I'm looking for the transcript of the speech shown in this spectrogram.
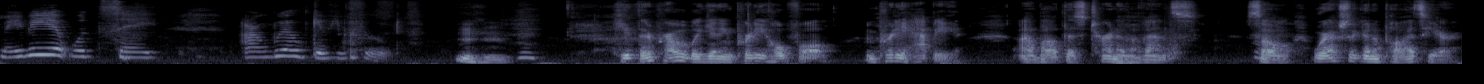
maybe it would say, "I will give you food." Mm-hmm. He, they're probably getting pretty hopeful and pretty happy about this turn of events. So we're actually going to pause here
